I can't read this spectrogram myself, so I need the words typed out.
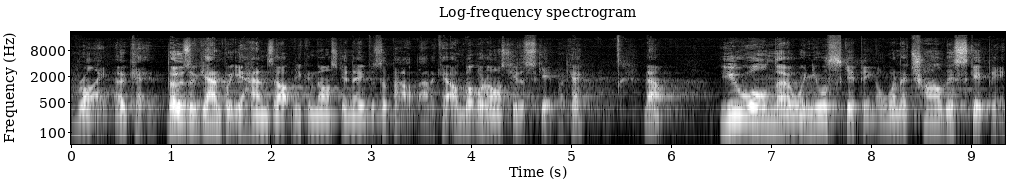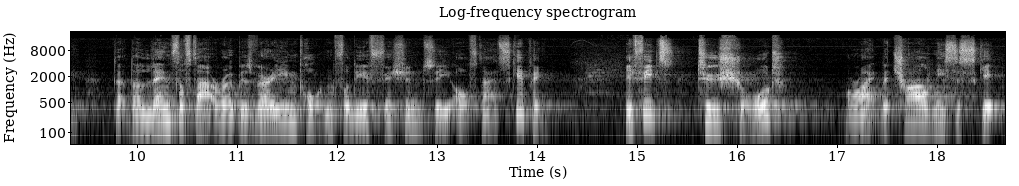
Right, okay. Those of you who haven't put your hands up, you can ask your neighbors about that, okay? I'm not going to ask you to skip, okay? Now, you all know when you're skipping or when a child is skipping that the length of that rope is very important for the efficiency of that skipping. If it's too short, all right, the child needs to skip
